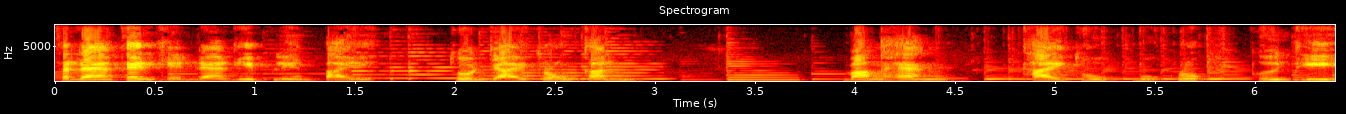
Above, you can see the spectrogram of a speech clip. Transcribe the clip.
แสดงเส้นเขตแดนที่เปลี่ยนไป ส่วนใหญ่ตรงกัน บางแห่งไทยถูกบุกรุกพื้นที่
